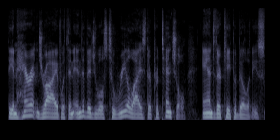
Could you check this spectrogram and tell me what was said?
the inherent drive within individuals to realize their potential and their capabilities.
